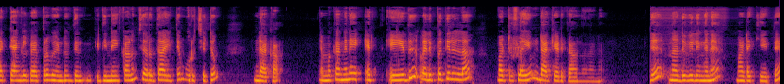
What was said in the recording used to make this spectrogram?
റെക്റ്റാങ്കിൾ പേപ്പർ വീണ്ടും ഇതിനേക്കാളും ചെറുതായിട്ട് മുറിച്ചിട്ടും ഉണ്ടാക്കാം. നമുക്കങ്ങനെ ഏത് വലിപ്പത്തിലുള്ള ബട്ടർഫ്ലൈയും ഉണ്ടാക്കിയെടുക്കാവുന്നതാണ്. ഇത് നടുവിൽ ഇങ്ങനെ മടക്കിയിട്ട്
